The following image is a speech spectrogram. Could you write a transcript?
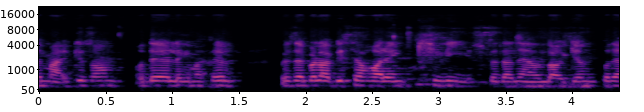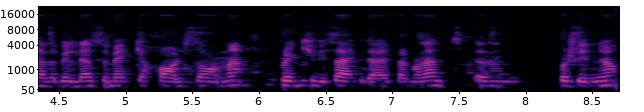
de er ikke sånn, og det legger meg til. For eksempel, hvis jeg har en kvise den ene dagen på det ene bildet som jeg ikke har lyst til å ha med, for en kvise er ikke der permanent, den forsvinner jo,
